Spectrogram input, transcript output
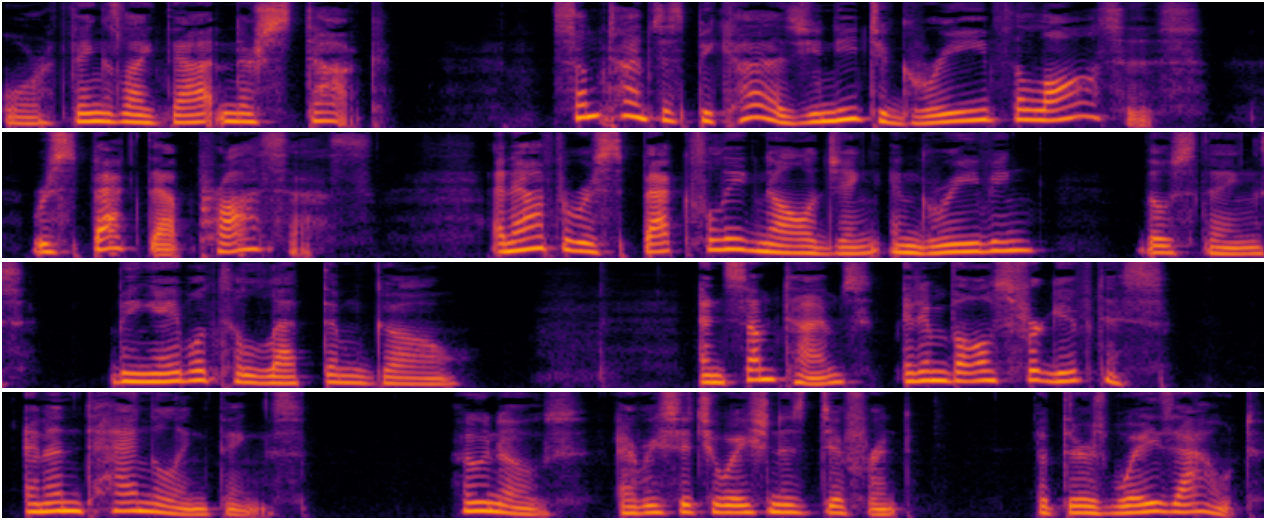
or things like that, and they're stuck? Sometimes it's because you need to grieve the losses, respect that process. And after respectfully acknowledging and grieving those things, being able to let them go And sometimes it involves forgiveness and untangling things. Who knows? Every situation is different, but there's ways out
